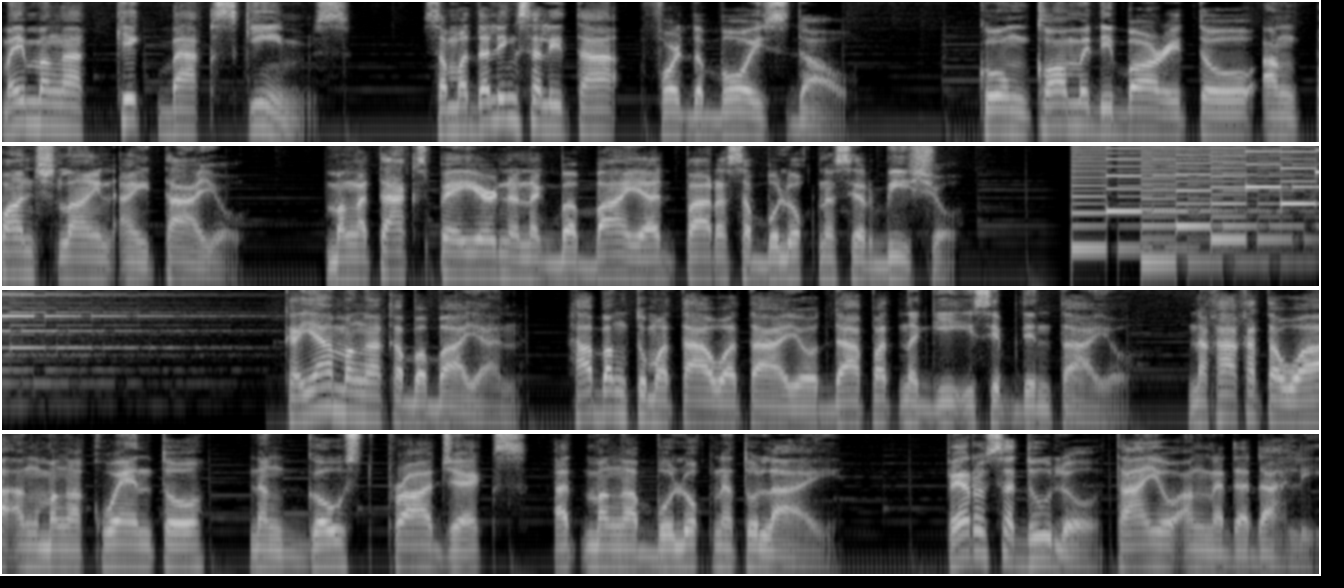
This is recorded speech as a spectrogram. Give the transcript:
may mga kickback schemes. Sa madaling salita, for the boys daw. Kung comedy bar ito, ang punchline ay tayo. Mga taxpayer na nagbabayad para sa bulok na serbisyo. Kaya mga kababayan, habang tumatawa tayo, dapat nag-iisip din tayo. Nakakatawa ang mga kwento ng ghost projects at mga bulok na tulay. Pero sa dulo, tayo ang nadadahli.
